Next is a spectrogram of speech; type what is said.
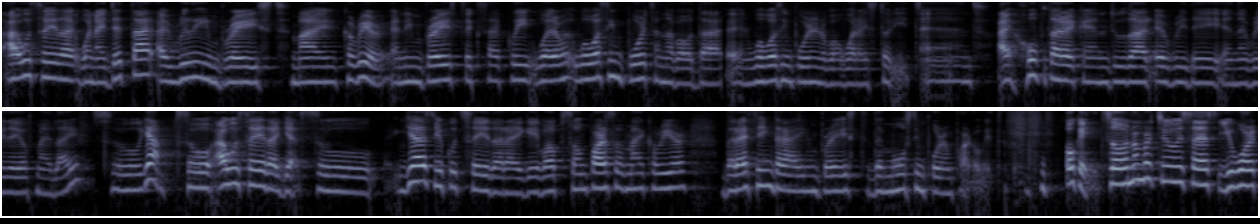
I would say that when I did that, I really embraced my career and embraced exactly what, what was important about that and what was important about what I studied. And I hope that I can do that every day and every day of my life. So yeah, so I would say that yes. So yes, you could say that I gave up some parts of my career, but I think that I embraced the most important part of it. okay, so number two, says you work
